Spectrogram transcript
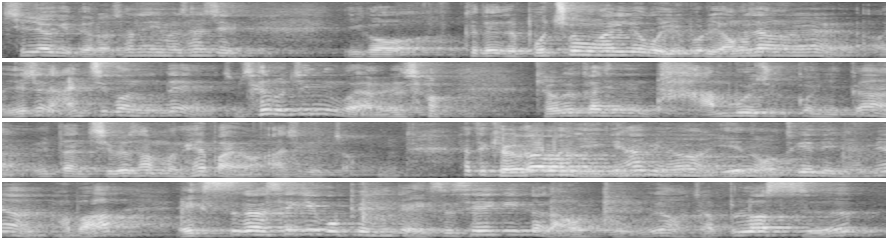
실력이 늘어. 선생님은 사실 이거 그대들 보충하려고 일부러 영상을 어, 예전에 안 찍었는데 좀 새로 찍는 거야. 그래서 결과까지는 다 안 보여줄 거니까 일단 집에서 한번 해봐요. 아시겠죠? 음. 하여튼 결과만 얘기하면 얘는 어떻게 되냐면 봐봐. x가 3개 곱해지니까 x 3개가 나올 거고요. 자 플러스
